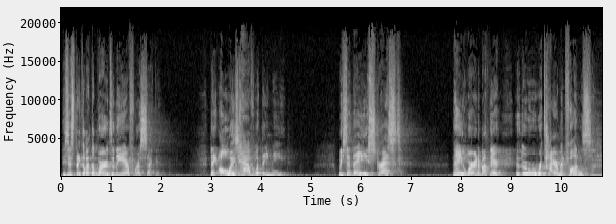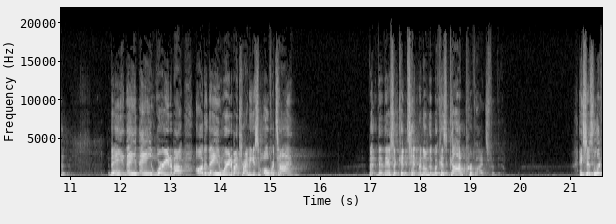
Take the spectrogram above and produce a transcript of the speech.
He says, think about the birds in the air for a second. They always have what they need. But he said, they ain't stressed. They ain't worried about their retirement funds. they, they, they ain't worried about all the, they ain't worried about trying to get some overtime. There's a contentment on them because God provides for them. He says, look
